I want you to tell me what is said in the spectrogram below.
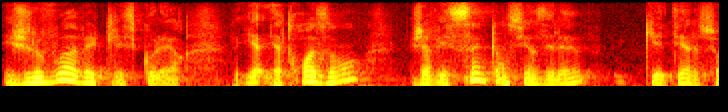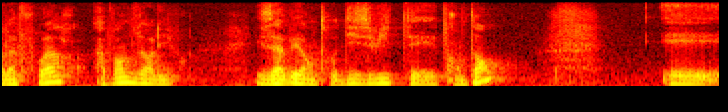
Et je le vois avec les scolaires. Il y a, trois ans, j'avais cinq anciens élèves qui étaient sur la foire à vendre leurs livres. Ils avaient entre 18 et 30 ans. Et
